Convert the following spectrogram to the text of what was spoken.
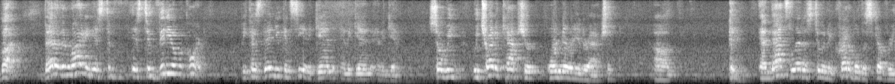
But better than writing is to is to video record, because then you can see it again and again and again. So we we try to capture ordinary interaction, um, and that's led us to an incredible discovery,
